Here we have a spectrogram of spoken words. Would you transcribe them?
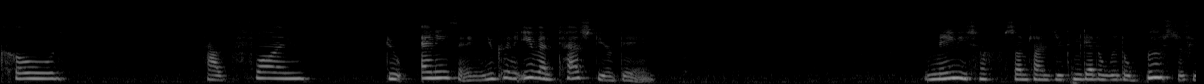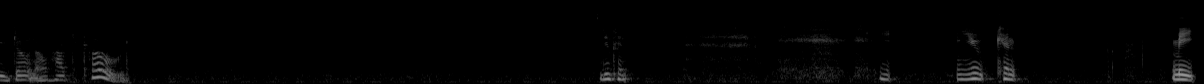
code have fun, do anything. You can even test your game. Maybe so- sometimes you can get a little boost if you don't know how to code. You can you can make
